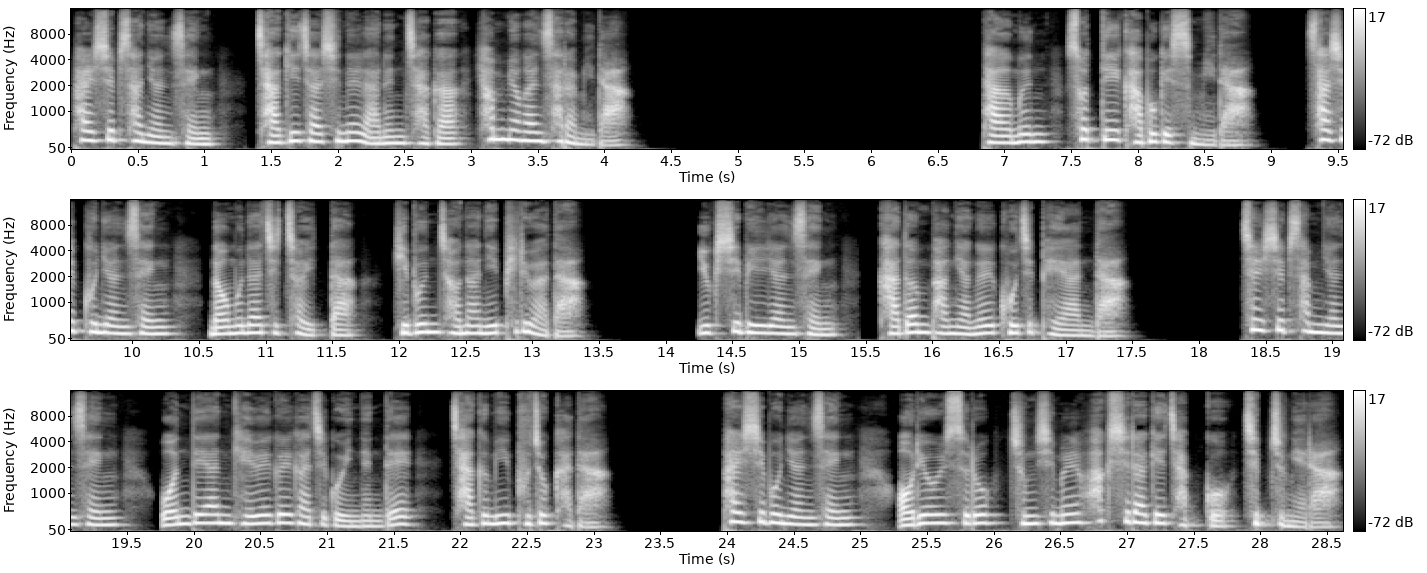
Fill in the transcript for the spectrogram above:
84년생, 자기 자신을 아는 자가 현명한 사람이다. 다음은 소띠 가보겠습니다. 49년생, 너무나 지쳐 있다. 기분 전환이 필요하다. 61년생, 가던 방향을 고집해야 한다. 73년생, 원대한 계획을 가지고 있는데 자금이 부족하다. 85년생, 어려울수록 중심을 확실하게 잡고 집중해라.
